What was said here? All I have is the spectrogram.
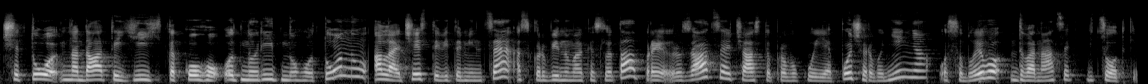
чи то надати їй такого однорідного тону. Але чистий вітамін С, аскорбінова кислота при розації часто провокує почервоніння, особливо 12%.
